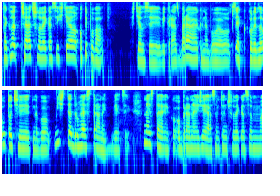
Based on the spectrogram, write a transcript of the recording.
takhle třeba člověka si chtěl otypovat? Chtěl si vykrást barák, nebo jakkoliv zautočit, nebo víš té druhé strany věci. Ne z té jako obrané, že já jsem ten člověk a jsem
